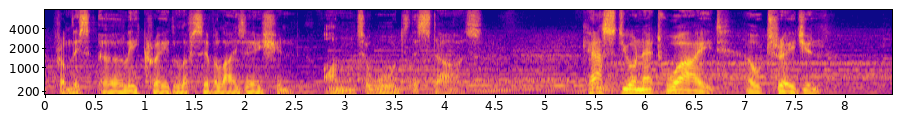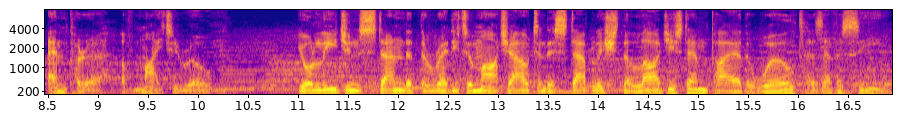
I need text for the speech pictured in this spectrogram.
From this early cradle of civilization on towards the stars. Cast your net wide, O Trajan, Emperor of mighty Rome. Your legions stand at the ready to march out and establish the largest empire the world has ever seen.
